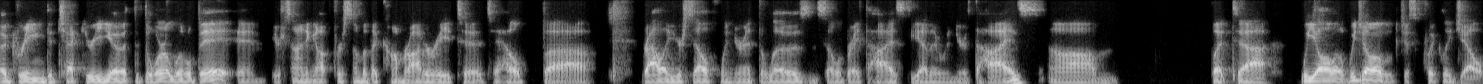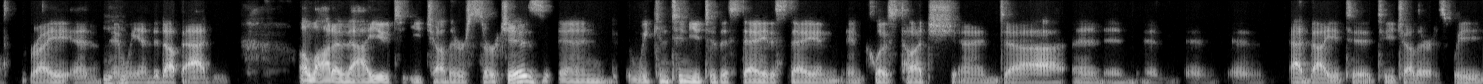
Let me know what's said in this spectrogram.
agreeing to check your ego at the door a little bit and you're signing up for some of the camaraderie to to help uh, rally yourself when you're at the lows and celebrate the highs together when you're at the highs um, but uh, we all we all just quickly gelled right and mm-hmm. and we ended up adding a lot of value to each other's searches and we continue to this day to stay in in close touch and uh, and, and, and, and, and add value to to each other as we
